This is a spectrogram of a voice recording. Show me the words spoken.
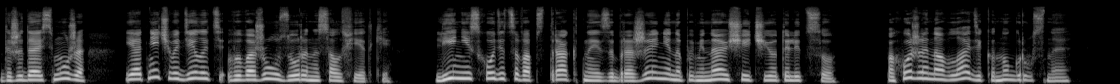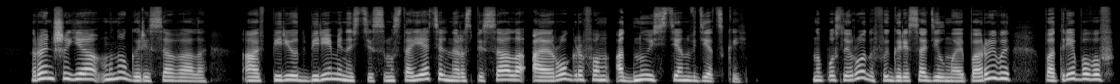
Дожидаясь мужа, я от нечего делать вывожу узоры на салфетки. Линии сходятся в абстрактное изображение, напоминающее чье то лицо. Похожее на Владика, но грустное. Раньше я много рисовала, а в период беременности самостоятельно расписала аэрографом одну из стен в детской. Но после родов Игорь садил мои порывы, потребовав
